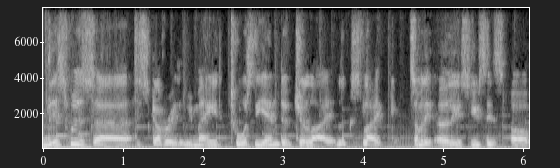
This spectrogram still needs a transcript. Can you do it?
This was a discovery that we made towards the end of July. It looks like some of the earliest uses of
